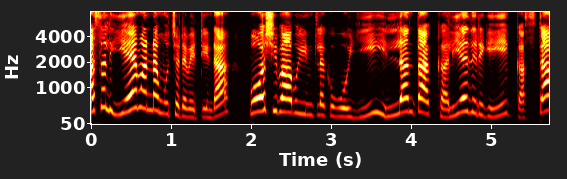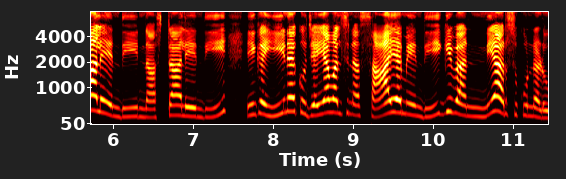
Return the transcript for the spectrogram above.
అసలు ఏమన్నా ముచ్చట పెట్టిండా? పోషిబాబు ఇంట్లోకి పోయి ఇల్లంతా కలియదిరిగి కష్టాలేంది నష్టాలేంది ఇంకా ఈయనకు చేయవలసిన సాయమేంది ఇవన్నీ అరుచుకున్నాడు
